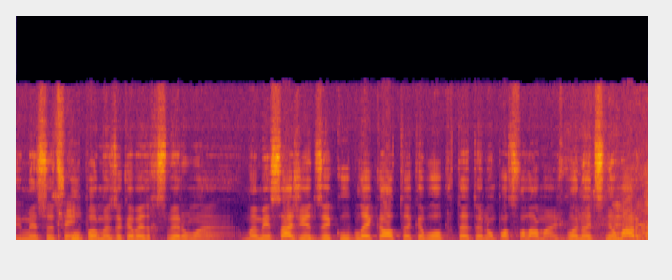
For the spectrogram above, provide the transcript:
imensa desculpa, Sim. mas acabei de receber uma, uma mensagem a dizer que o blackout acabou, portanto eu não posso falar mais. Boa noite, Sr. Marco.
